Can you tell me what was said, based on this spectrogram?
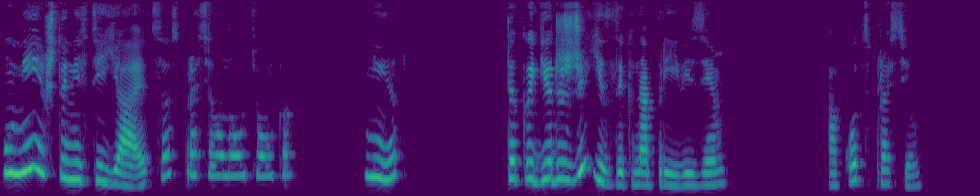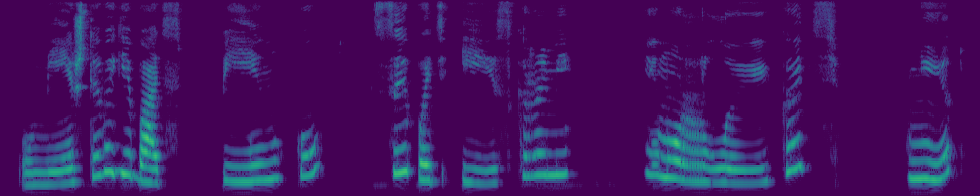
«Умеешь ты нести яйца?» — спросила она утенка. «Нет». «Так и держи язык на привязи». А кот спросил. «Умеешь ты выгибать спинку, сыпать искрами и мурлыкать?» «Нет».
